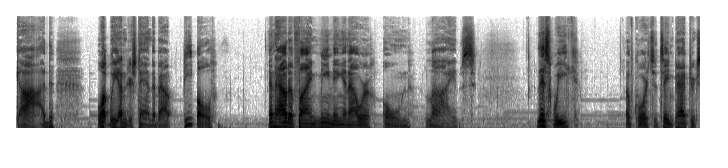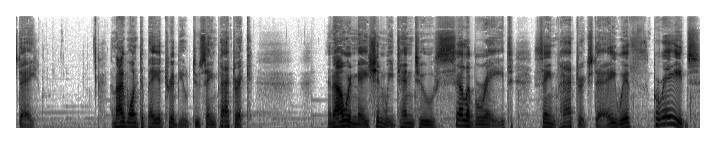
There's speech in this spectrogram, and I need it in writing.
God, what we understand about people, and how to find meaning in our own lives. This week, of course, it's St. Patrick's Day and I want to pay a tribute to St. Patrick. In our nation, we tend to celebrate St. Patrick's Day with parades,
